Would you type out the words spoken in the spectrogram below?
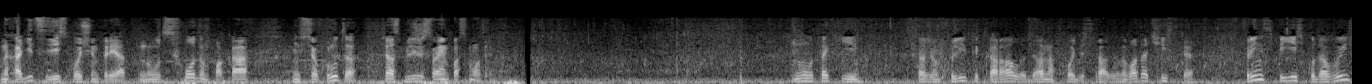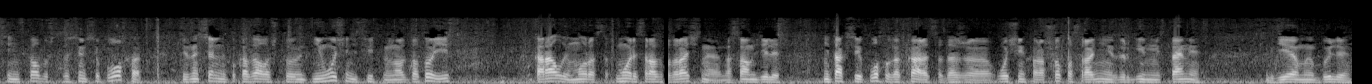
находиться здесь очень приятно. Но вот с входом пока не все круто. Сейчас ближе с вами посмотрим. Ну, вот такие, скажем, плиты, кораллы, да, на входе сразу. Но вода чистая. В принципе, есть куда выйти. Не сказал бы, что совсем все плохо. Изначально показалось, что не очень действительно, но зато есть кораллы, море, море сразу прозрачное. На самом деле не так все и плохо, как кажется. Даже очень хорошо по сравнению с другими местами, где мы были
